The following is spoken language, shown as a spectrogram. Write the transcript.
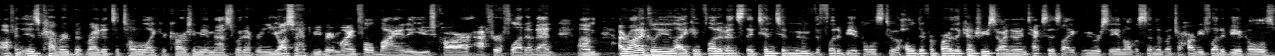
often is covered, but right, it's a total like your car's gonna be a mess, whatever. And you also have to be very mindful buying a used car after a flood event. Um, ironically, like in flood events, they tend to move the flooded vehicles to a whole different part of the country. So I know in Texas, like we were seeing all of a sudden a bunch of Harvey flooded vehicles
